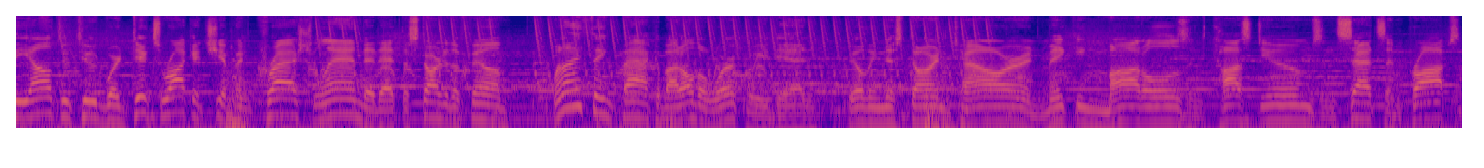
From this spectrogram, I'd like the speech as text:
The altitude where Dick's rocket ship had crash landed at the start of the film. When I think back about all the work we did, building this darn tower and making models and costumes and sets and props,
